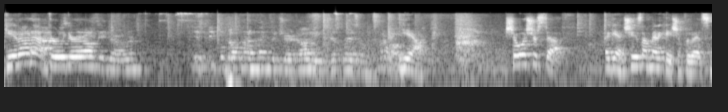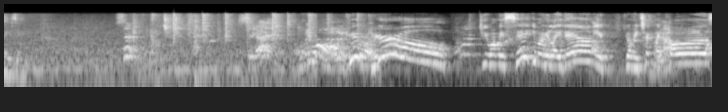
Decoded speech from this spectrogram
Get on up, girly girl. Easy, darling. These people don't want to think that you're a doggy just lays on the floor. Yeah. Show us your stuff. Again, she is on medication for that sneezing. Sit. Sit. Come on. Good girl. Do you want me to sit? You want me to lay down? You, you want me to check my paws?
